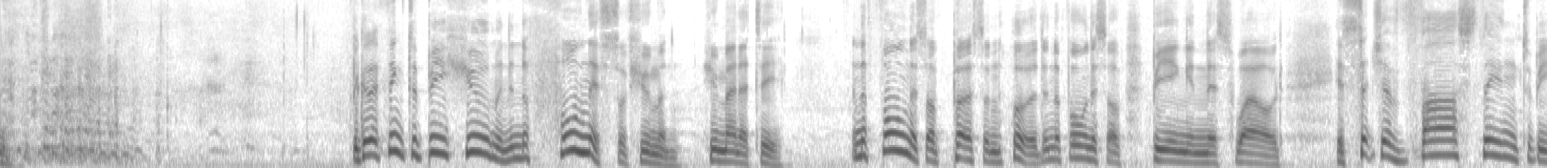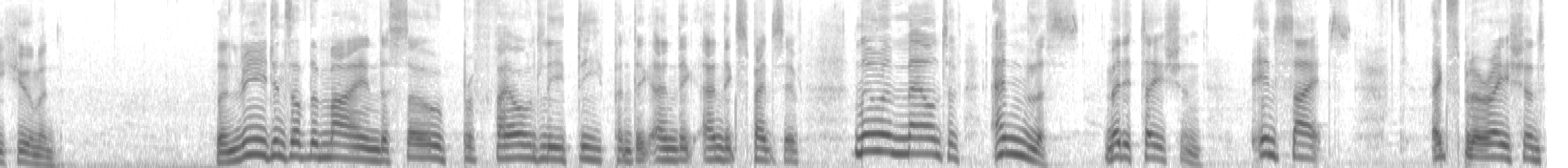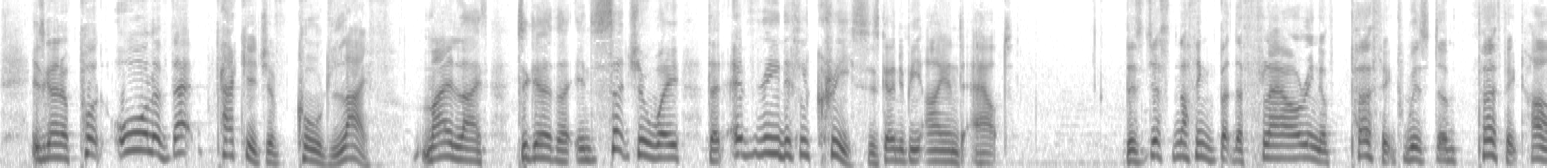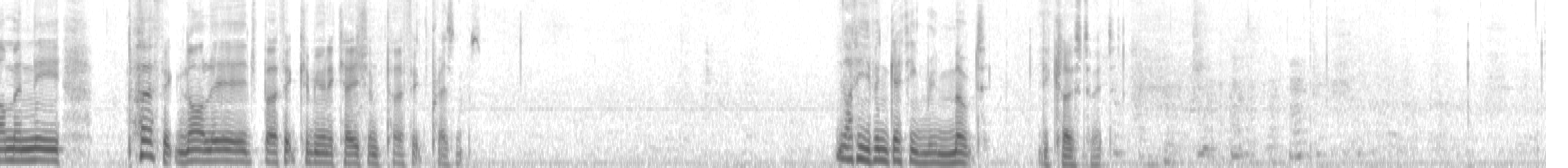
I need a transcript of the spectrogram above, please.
Because I think to be human in the fullness of human humanity, in the fullness of personhood, in the fullness of being in this world, is such a vast thing to be human. The regions of the mind are so profoundly deep and, and, and expensive. No amount of endless meditation, insights, explorations is going to put all of that package of called life, my life, together in such a way that every little crease is going to be ironed out. There's just nothing but the flowering of perfect wisdom, perfect harmony, perfect knowledge, perfect communication, perfect presence. Not even getting remotely close to it.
